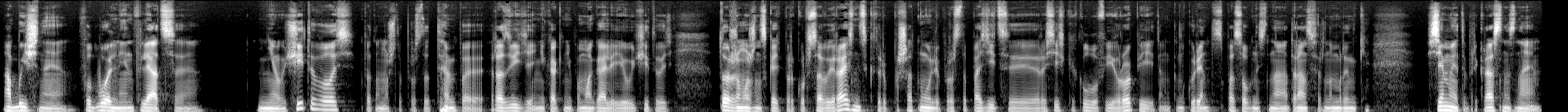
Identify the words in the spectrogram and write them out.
обычная футбольная инфляция не учитывалась, потому что просто темпы развития никак не помогали ее учитывать. Тоже можно сказать про курсовые разницы, которые пошатнули просто позиции российских клубов в Европе и там конкурентоспособность на трансферном рынке. Все мы это прекрасно знаем.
